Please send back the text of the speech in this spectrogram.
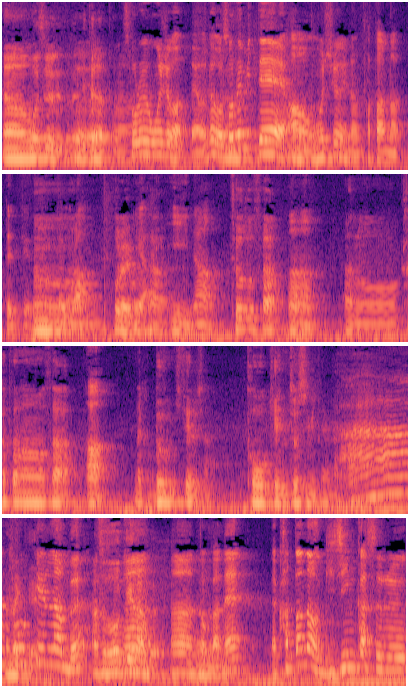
あ面白いそれ見たかったな。それ面白かったよ。だからそれ見て、あ面白いな刀ってっていうのだから、うんほら今さいやいいな。ちょうどさうん。ああのー刀のさあ。なんか部分来てるじゃん。刀剣女子みたいな。あーなんだっけ？刀剣乱舞？あそう刀剣乱舞。うん、うん。とかね、刀を擬人化する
